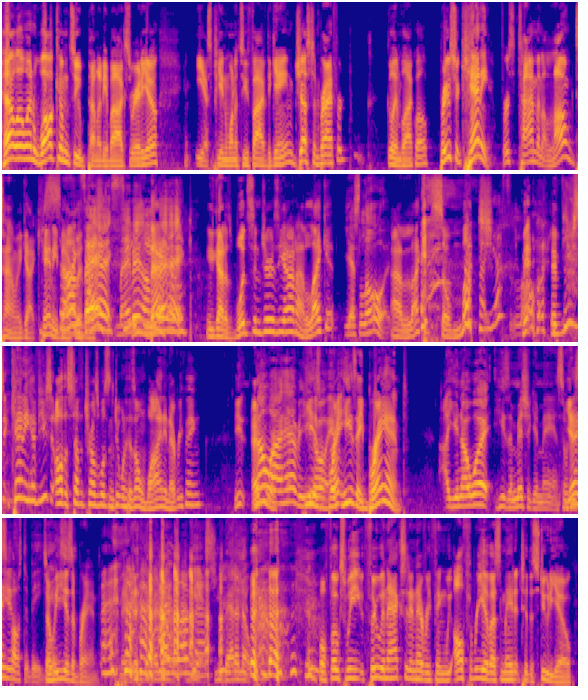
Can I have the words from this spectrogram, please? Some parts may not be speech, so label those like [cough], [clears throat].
Hello and welcome to Penalty Box Radio, ESPN 1025 The Game. Justin Bradford, Glenn Blackwell, producer Kenny. First time in a long time we got Kenny So back with excited us. to back, see baby. I'm you. back. He got his Woodson jersey on. I like it. Yes, Lord. I like it so [laughs] much. Yes, Man, Lord. have you seen Kenny? Have you seen all the stuff that Charles Woodson's doing with his own wine and everything? He's No. I haven't. He You is. know, brand, if- he is a brand. Uh, you know what? He's a Michigan man, so yeah, he's he supposed to be. So yes. he is a brand. [laughs] Better know. love that. yes, you better know. [laughs] Well, folks, we through an accident and everything, we all three of us made it to the studio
